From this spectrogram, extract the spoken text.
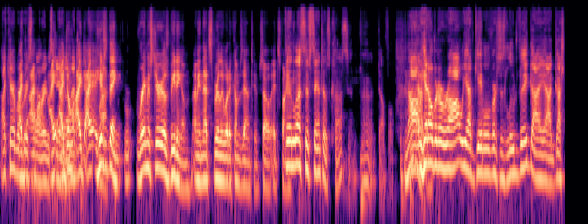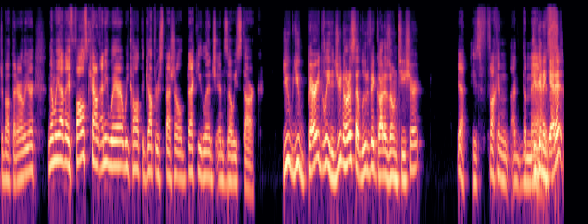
I care about I, Grayson I, Waller. I, I don't. I, I, here's the thing. Rey Mysterio's beating him. I mean, that's really what it comes down to. So it's fine. Unless if Santos costs him, uh, doubtful. Not Uh, we head over to Raw. We have Gable versus Ludwig. I uh, gushed about that earlier. And then we have a false count anywhere. We call it the Guthrie special. Becky Lynch and Zoey Stark. You you buried the lead. Did you notice that Ludwig got his own T-shirt? Yeah, he's fucking uh, the man. You're gonna get it?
